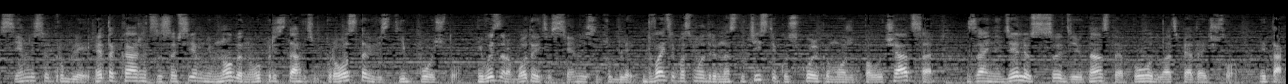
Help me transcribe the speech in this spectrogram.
70 рублей. Это кажется совсем немного, но вы представьте, просто ввести почту, и вы заработаете 70 рублей. Давайте посмотрим на статистику, сколько может получаться за неделю с 19 по 25 число. Итак,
